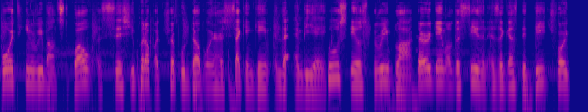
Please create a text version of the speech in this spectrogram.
14 rebounds, 12 assists. She put up a triple-double in her second game in the NBA. 2 steals, 3 blocks. Third game of the season is against the Detroit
